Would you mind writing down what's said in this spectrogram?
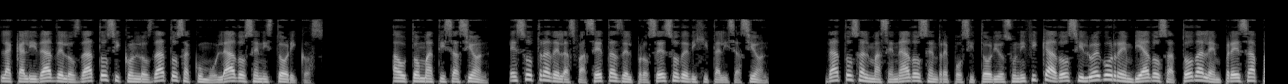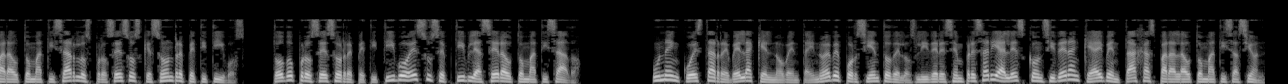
la calidad de los datos y con los datos acumulados en históricos. Automatización. Es otra de las facetas del proceso de digitalización, datos almacenados en repositorios unificados y luego reenviados a toda la empresa para automatizar los procesos que son repetitivos. Todo proceso repetitivo es susceptible a ser automatizado. Una encuesta revela que el 99% de los líderes empresariales consideran que hay ventajas para la automatización.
